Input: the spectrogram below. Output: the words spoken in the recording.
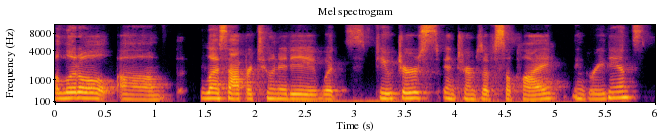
a little um, less opportunity with futures in terms of supply ingredients.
